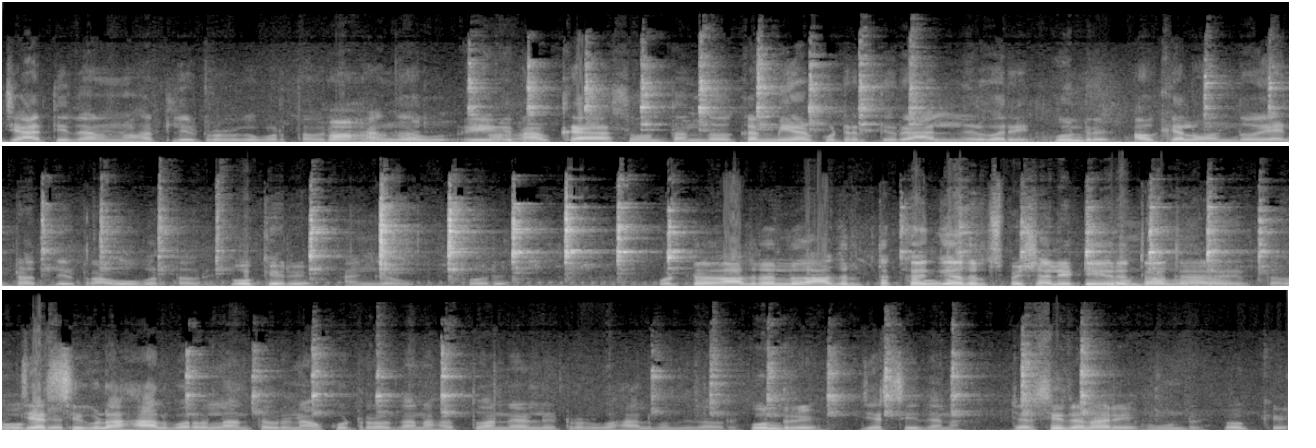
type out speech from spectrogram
ಜಾತಿ ದನನು ಹತ್ತು ಲೀಟರ್ವರೆಗೂ ಬರ್ತಾವ್ರಿ. ಹಂಗವು ಈಗ ನಾವು ಕ್ರಾಸು ಅಂತಂದು ಕಮ್ಮಿ ಹೇಳಿ ಕೊಟ್ಟಿರ್ತೀವ್ರಿ ಹಾಲಿನ ಇಳುವರಿ ಹ್ಞೂ ರೀ. ಅವು ಕೆಲವೊಂದು ಎಂಟು ಹತ್ತು ಲೀಟರ್ ಅವು ಬರ್ತಾವ್ರಿ. ಓಕೆ ರೀ. ಹಂಗವು ಸಾರಿ ಒಟ್ಟು ಅದರಲ್ಲೂ ಅದ್ರ ತಕ್ಕಂಗೆ ಅದ್ರ ಸ್ಪೆಷಾಲಿಟಿ ಇರುತ್ತೆ ಆ ಥರ ಜರ್ಸಿಗಳ ಹಾಲು ಬರಲ್ಲ ಅಂತವ್ರಿ ನಾವು ಕೊಟ್ಟಿರೋ ದನ ಹತ್ತು ಹನ್ನೆರಡು ಲೀಟರ್ವರೆಗೂ ಹಾಲು ಬಂದಿದಾವ್ರಿ. ಹ್ಞೂ ರೀ. ಜರ್ಸಿ ದನ. ಜರ್ಸಿ ದನ ರೀ. ಹ್ಞೂ ರೀ. ಓಕೆ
